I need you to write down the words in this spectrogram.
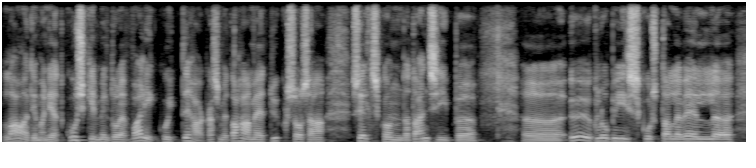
laadima, nii et kuskil meil tuleb valikuid teha, kas me tahame, et üks osa seltskonda tantsib äh, ööklubis, kus talle veel äh,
